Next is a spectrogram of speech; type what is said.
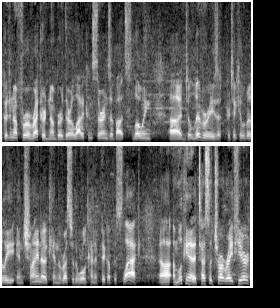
good enough for a record number. There are a lot of concerns about slowing uh, deliveries, particularly in China. Can the rest of the world kind of pick up the slack? Uh, I'm looking at a Tesla chart right here.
